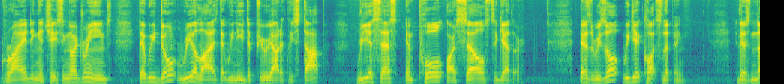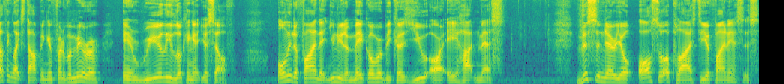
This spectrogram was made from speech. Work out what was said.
grinding and chasing our dreams, that we don't realize that we need to periodically stop, reassess, and pull ourselves together. As a result, we get caught slipping. There's nothing like stopping in front of a mirror and really looking at yourself only to find that you need a makeover because you are a hot mess. This scenario also applies to your finances.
